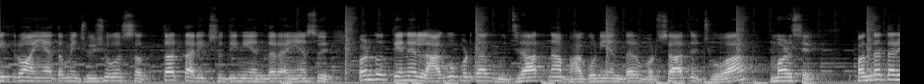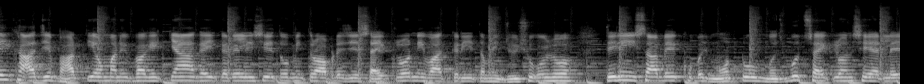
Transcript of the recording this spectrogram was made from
મિત્રો અહીંયા તમે જોઈ શકો સત્તર તારીખ સુધીની અંદર અહીંયા સુધી. પરંતુ તેને લાગુ પડતા ગુજરાતના ભાગોની અંદર વરસાદ જોવા મળશે. પંદર તારીખ આજે ભારતીય હવામાન વિભાગે ક્યાં આગાહી કરેલી છે તો મિત્રો આપણે જે સાયક્લોનની વાત કરીએ તમે જોઈ શકો છો. તેની હિસાબે ખૂબ જ મોટું, મજબૂત સાયક્લોન છે એટલે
